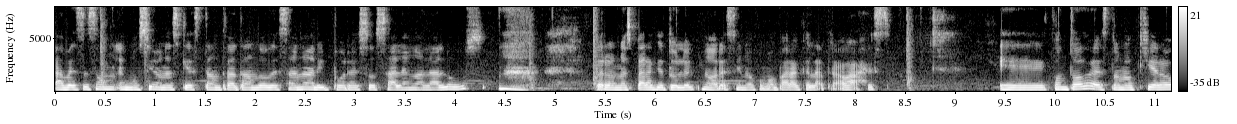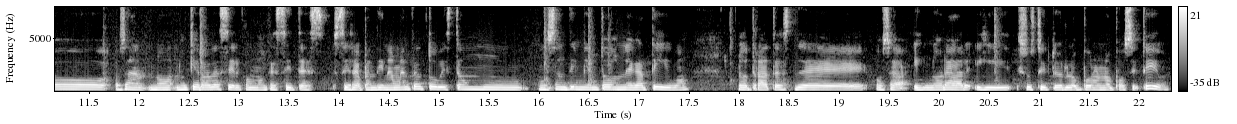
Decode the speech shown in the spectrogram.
a veces son emociones que están tratando de sanar y por eso salen a la luz. Pero no es para que tú lo ignores, sino como para que la trabajes. Eh, con todo esto no quiero, o sea, no, no, quiero decir como que si, te, si repentinamente tuviste un, un, sentimiento negativo, lo trates de, o sea, ignorar y sustituirlo por uno positivo,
